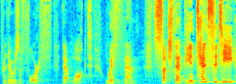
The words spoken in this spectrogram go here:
for there was a fourth that walked with them, such that the intensity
